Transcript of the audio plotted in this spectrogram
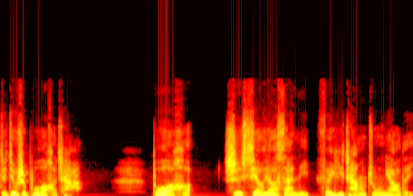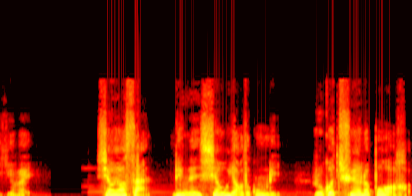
这就是薄荷茶。薄荷是逍遥散里非常重要的一味。逍遥散令人逍遥的功力，如果缺了薄荷，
